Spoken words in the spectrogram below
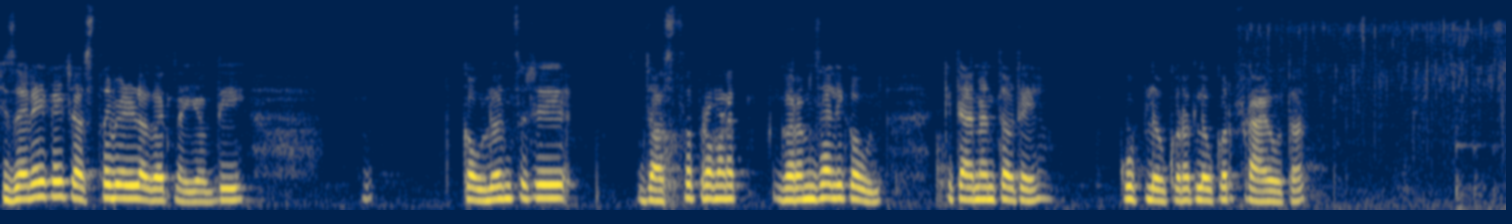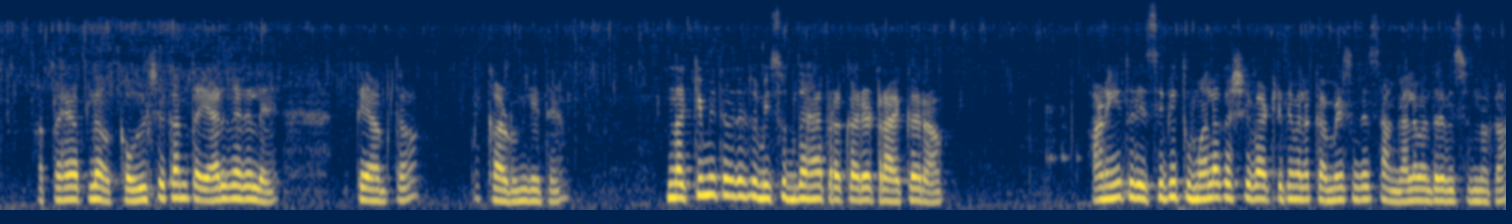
शिजायलाही काही जास्त वेळ लागत नाही. अगदी कौलांचं जे जास्त प्रमाणात गरम झाली कौल की त्यानंतर ते खूप लवकरात लवकर फ्राय होतात. आता हे आपलं कौल चिकन तयार झालेलं आहे ते आता मी काढून घेते. नक्की मित्र तुम्हीसुद्धा ह्या प्रकारे ट्राय करा. आणि ही रेसिपी तुम्हाला कशी वाटली ते मला कमेंट्समध्ये सांगायला मात्र विसरू नका.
